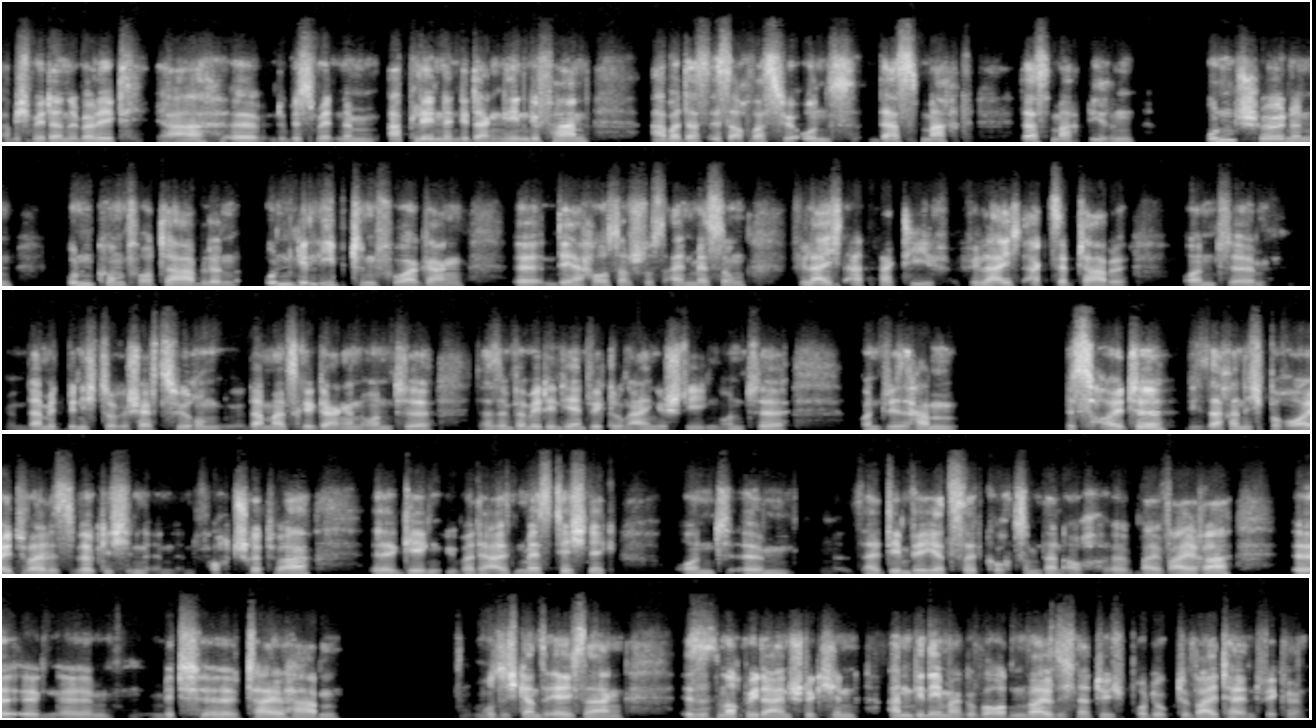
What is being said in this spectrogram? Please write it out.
habe ich mir dann überlegt, ja, äh, du bist mit einem ablehnenden Gedanken hingefahren, aber das ist auch was für uns. Das macht, das macht diesen unschönen, unkomfortablen, ungeliebten Vorgang äh, der Hausanschlusseinmessung vielleicht attraktiv, vielleicht akzeptabel. Und äh, damit bin ich zur Geschäftsführung damals gegangen und äh, da sind wir mit in die Entwicklung eingestiegen und, äh, und wir haben bis heute die Sache nicht bereut, weil es wirklich ein, ein, Fortschritt war äh, mhm. gegenüber der alten Messtechnik. Und ähm, seitdem wir jetzt seit kurzem dann auch äh, bei Weira äh, ähm, mit äh, teilhaben, muss ich ganz ehrlich sagen, ist es noch wieder ein Stückchen angenehmer geworden, weil sich natürlich Produkte weiterentwickeln.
